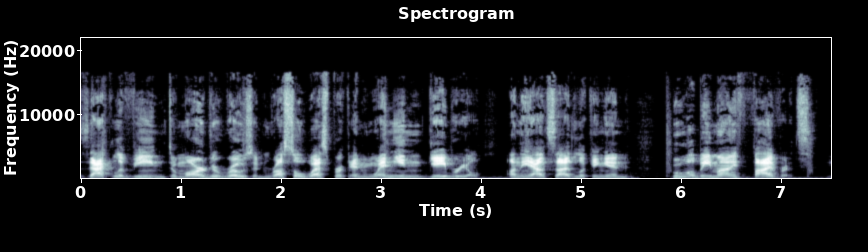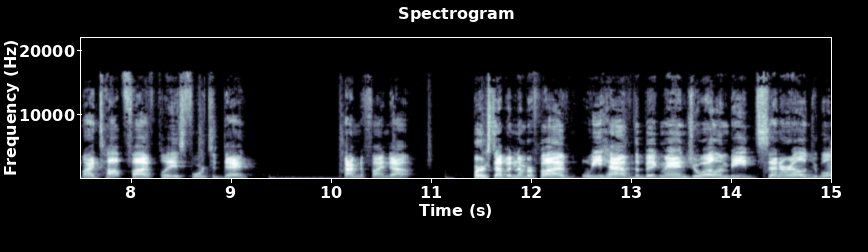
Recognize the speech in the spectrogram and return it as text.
Zach LaVine, DeMar DeRozan, Russell Westbrook, and Wenyen Gabriel on the outside looking in. Who will be my favorites? My top five plays for today? Time to find out. First up at number five, we have the big man Joel Embiid, center eligible,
